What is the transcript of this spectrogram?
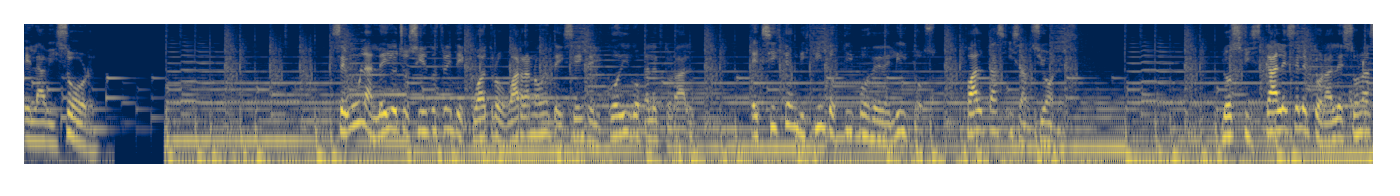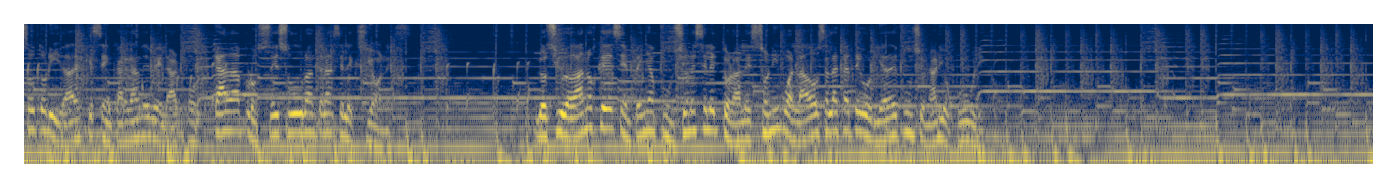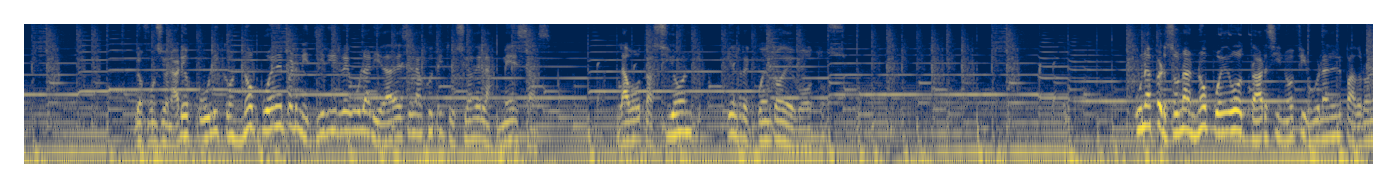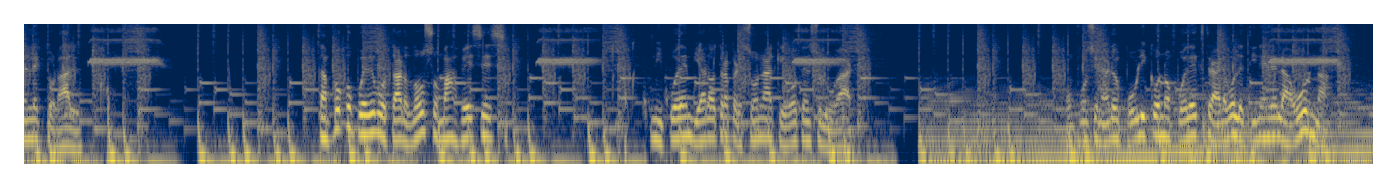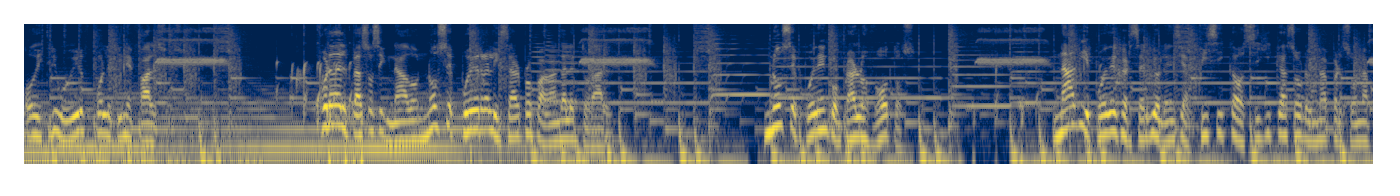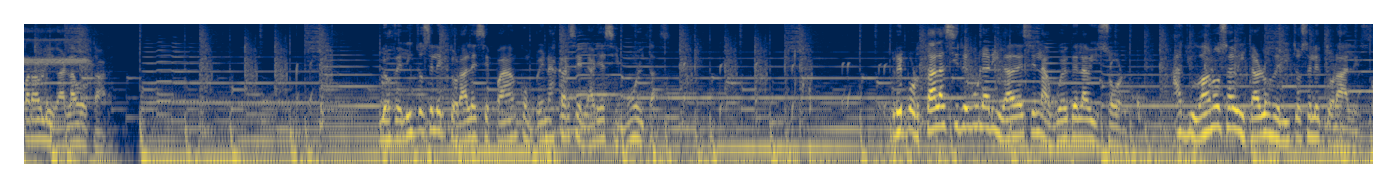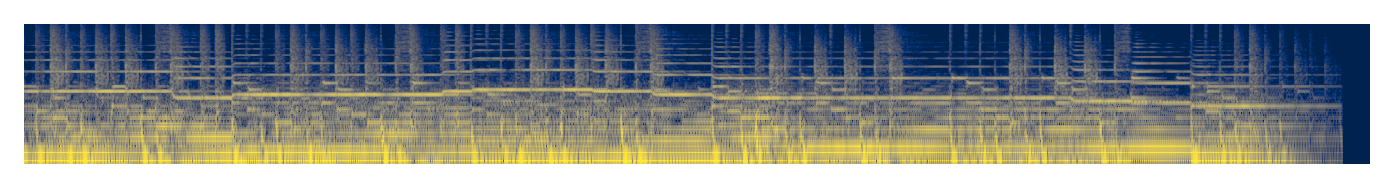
El avisor. Según la Ley 834-96 del Código Electoral, existen distintos tipos de delitos, faltas y sanciones. Los fiscales electorales son las autoridades que se encargan de velar por cada proceso durante las elecciones. Los ciudadanos que desempeñan funciones electorales son igualados a la categoría de funcionario público. Los funcionarios públicos no pueden permitir irregularidades en la constitución de las mesas, la votación y el recuento de votos. Una persona no puede votar si no figura en el padrón electoral. Tampoco puede votar dos o más veces ni puede enviar a otra persona a que vote en su lugar. Un funcionario público no puede extraer boletines de la urna o distribuir boletines falsos. Fuera del plazo asignado no se puede realizar propaganda electoral. No se pueden comprar los votos. Nadie puede ejercer violencia física o psíquica sobre una persona para obligarla a votar. Los delitos electorales se pagan con penas carcelarias y multas. Reporta las irregularidades en la web del avisor. Ayúdanos a evitar los delitos electorales.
